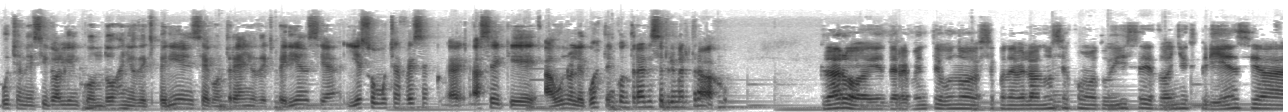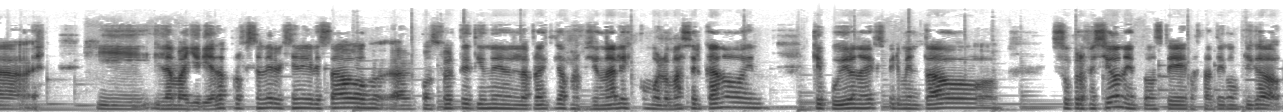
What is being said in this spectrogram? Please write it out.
pucha, necesito a alguien con dos años de experiencia, con tres años de experiencia, y eso muchas veces eh, hace que a uno le cueste encontrar ese primer trabajo. Claro, eh, de repente uno se pone a ver los anuncios, como tú dices, dos años de experiencia, y, la mayoría de los profesionales recién egresados, con suerte, tienen la práctica profesional es como lo más cercano en, que pudieron haber experimentado su profesión, entonces es bastante complicado.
